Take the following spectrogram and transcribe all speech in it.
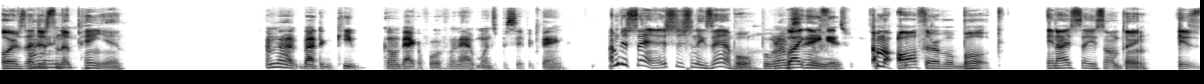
or is that just an um, opinion? I'm not about to keep going back and forth on that one specific thing. I'm just saying it's just an example. But what I'm Like, saying is, I'm the author of a book and I say something is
